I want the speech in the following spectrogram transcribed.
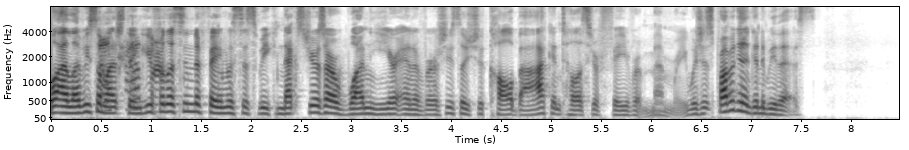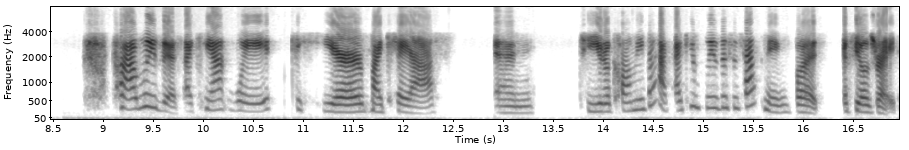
Well, I love you so No much. Thank you for listening to Famous this week. Next year's our one year anniversary, so you should call back and tell us your favorite memory, which is probably going to be this. Probably this. I can't wait to hear my chaos and to you to call me back. I can't believe this is happening, but it feels right.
